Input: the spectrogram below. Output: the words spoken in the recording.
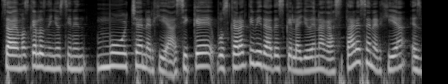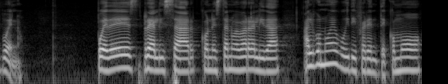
Sabemos que los niños tienen mucha energía, así que buscar actividades que le ayuden a gastar esa energía es bueno. Puedes realizar con esta nueva realidad algo nuevo y diferente, como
